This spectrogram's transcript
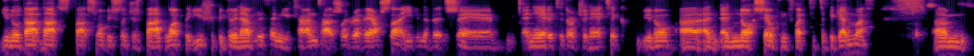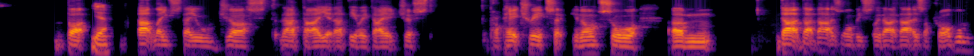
you know that that's that's obviously just bad luck. But you should be doing everything you can to actually reverse that, even if it's uh, inherited or genetic. You know, uh, and and not self inflicted to begin with. Um, but yeah, that lifestyle, just that diet, that daily diet, just perpetuates it. You know, so um, that that that is obviously that that is a problem.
